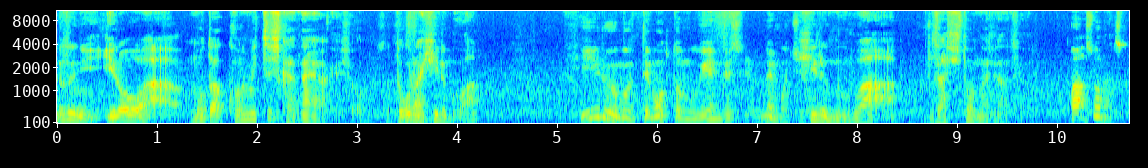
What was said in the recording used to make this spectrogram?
要するに色は元はこの3つしかないわけでしょ？ところがフィルムは？フィルムってもっと無限ですよねもちろん。フィルムは雑誌と同じなんですよ、あそうなんですか。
